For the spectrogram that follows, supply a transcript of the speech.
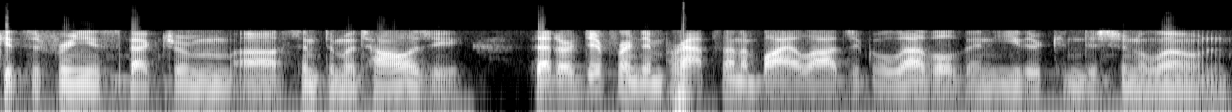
schizophrenia spectrum uh, symptomatology that are different and perhaps on a biological level than either condition alone.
